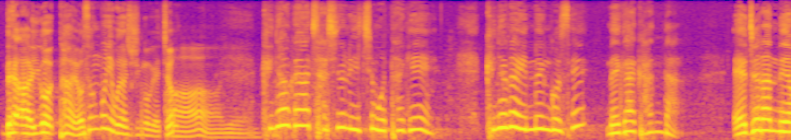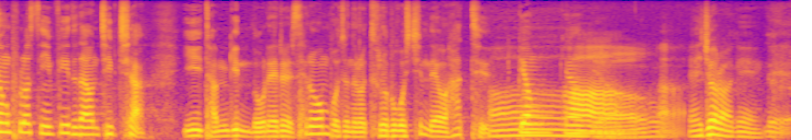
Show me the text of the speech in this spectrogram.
네, 아 이거 다 여성분이 보내주신 거겠죠? 아, 예. 그녀가 자신을 잊지 못하게 그녀가 있는 곳에 내가 간다. 애절한 내용 플러스 인피니트다운 집착 이 담긴 노래를 새로운 버전으로 들어보고 싶네요. 하트 아. 뿅 뿅. 아. 아, 애절하게. 네.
